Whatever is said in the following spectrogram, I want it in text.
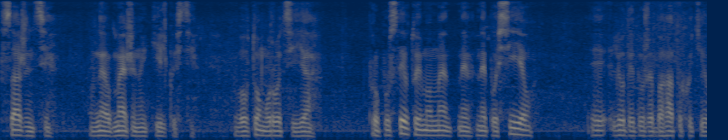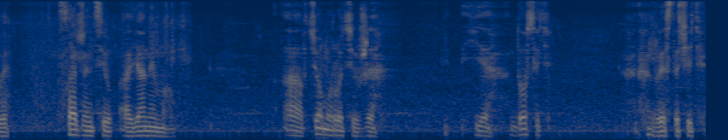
саджанці в необмеженій кількості. Бо в тому році я пропустив той момент, не, не посіяв. І люди дуже багато хотіли саджанців, а я не мав. А в цьому році вже є досить. Вистачить,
